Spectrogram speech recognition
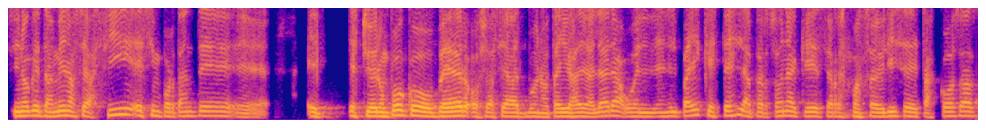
sino que también, o sea, sí es importante eh, estudiar un poco, ver, o ya sea, bueno, Taigas de Alara, o en el país que estés la persona que se responsabilice de estas cosas,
